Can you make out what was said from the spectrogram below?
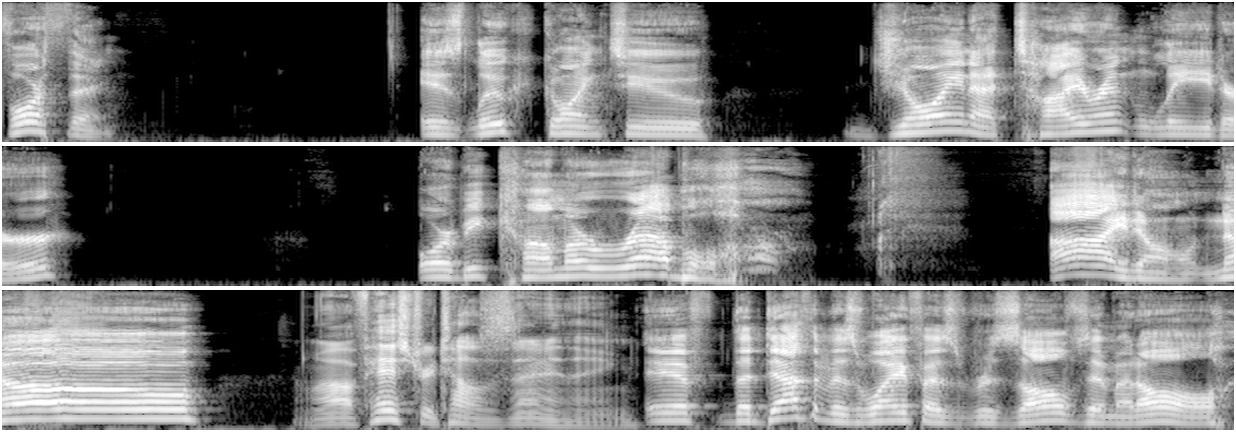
Fourth thing is Luke going to join a tyrant leader or become a rebel? I don't know. Well, if history tells us anything, If the death of his wife has resolved him at all,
